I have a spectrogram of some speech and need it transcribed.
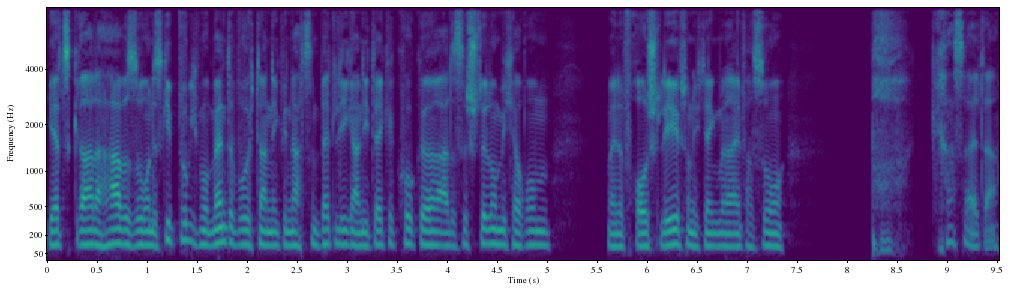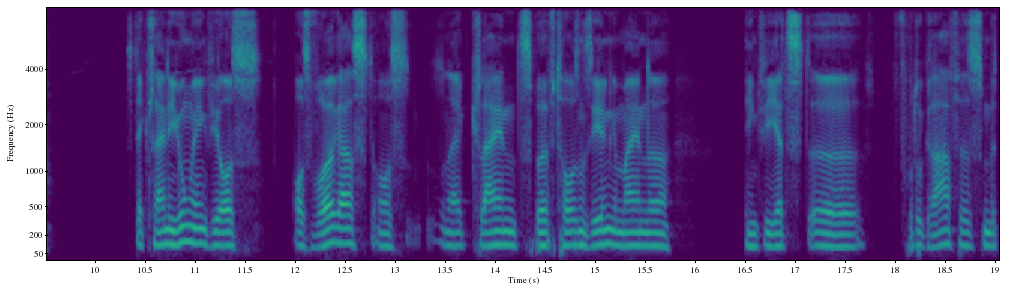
jetzt gerade habe, so. Und es gibt wirklich Momente, wo ich dann irgendwie nachts im Bett liege, an die Decke gucke, alles ist still um mich herum, meine Frau schläft und ich denke mir einfach so, boah, krass, Alter. Das ist der kleine Junge irgendwie aus, aus Wolgast, aus so einer kleinen 12.000 Seelengemeinde, irgendwie jetzt äh, Fotograf ist, mit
